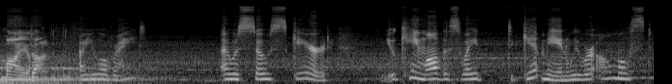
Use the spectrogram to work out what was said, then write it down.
On my done. Are you alright? I was so scared. You came all this way to get me and we were almost...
